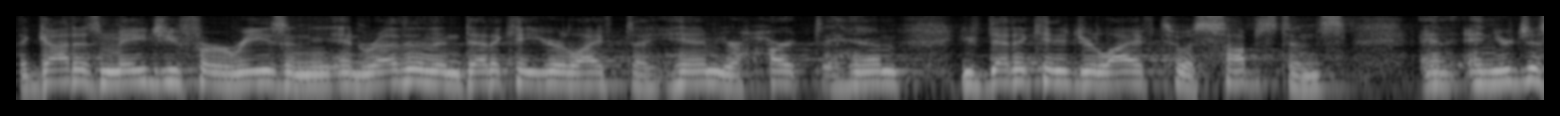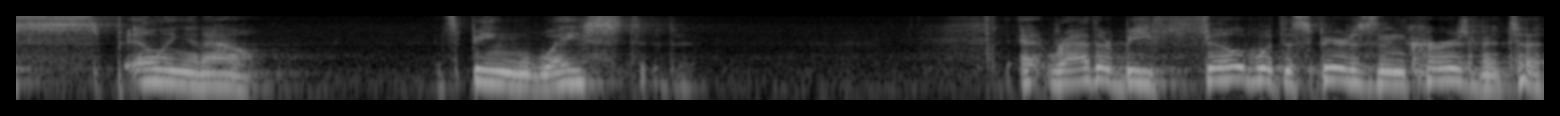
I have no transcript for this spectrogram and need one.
That God has made you for a reason, and rather than dedicate your life to Him, your heart to Him, you've dedicated your life to a substance, and, and you're just spilling it out. It's being wasted. Rather be filled with the Spirit as an encouragement to,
